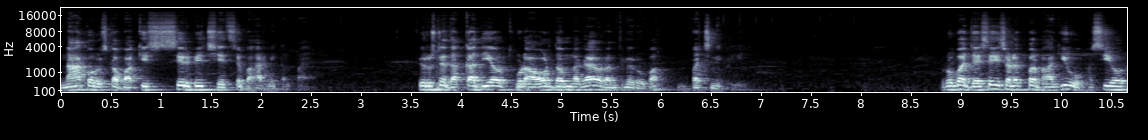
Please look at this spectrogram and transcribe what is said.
नाक और उसका बाकी सिर भी छेद से बाहर निकल पाया। फिर उसने धक्का दिया और थोड़ा और दम लगाया और अंत में रोबा बच निकली। रोबा जैसे ही सड़क पर भागी, वो हँसी और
